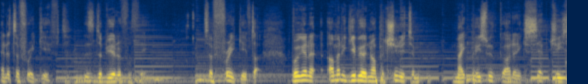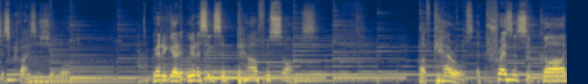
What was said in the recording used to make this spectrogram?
And it's a free gift. This is the beautiful thing. It's a free gift. We're gonna, I'm going to give you an opportunity to make peace with God and accept Jesus Christ as your Lord. We're going to go. We're going to sing some powerful songs of carols. A presence of God.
